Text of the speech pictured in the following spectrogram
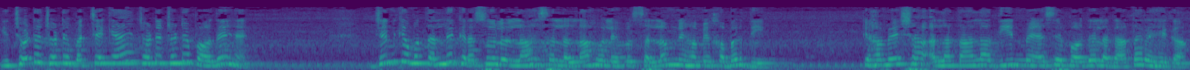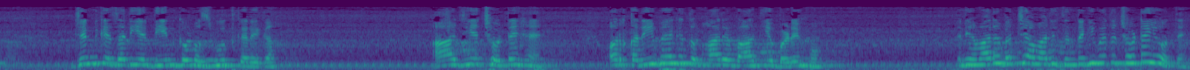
یہ چھوٹے چھوٹے بچے کیا ہیں؟ چھوٹے چھوٹے پودے ہیں۔ جن کے متعلق رسول اللہ صلی اللہ علیہ وسلم نے ہمیں خبر دی کہ ہمیشہ اللہ تعالیٰ دین میں ایسے پودے لگاتا رہے گا جن کے ذریعے دین کو مضبوط کرے گا۔ آج یہ چھوٹے ہیں اور قریب ہے کہ تمہارے بعد یہ بڑے ہوں۔ یعنی ہمارے بچے ہماری زندگی میں تو چھوٹے ہی ہوتے ہیں،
